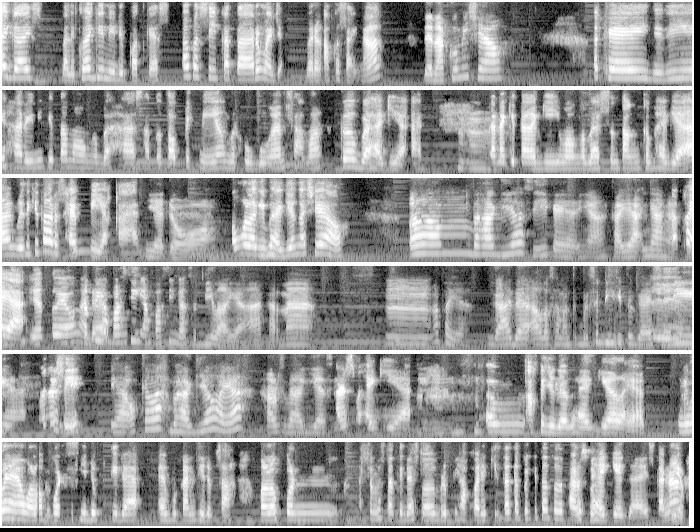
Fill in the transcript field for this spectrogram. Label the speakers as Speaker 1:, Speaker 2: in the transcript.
Speaker 1: Hai guys, balik lagi nih di podcast Apa sih Kata Remaja? Bareng aku Saina.
Speaker 2: Dan aku Michelle.
Speaker 1: Oke, jadi hari ini kita mau ngebahas satu topik nih yang berhubungan sama kebahagiaan.
Speaker 2: Mm-mm.
Speaker 1: Karena kita lagi mau ngebahas tentang kebahagiaan, berarti kita harus happy ya kan?
Speaker 2: Iya dong.
Speaker 1: Kamu lagi bahagia nggak, Shell?
Speaker 2: Em, bahagia sih kayaknya, kayaknya nggak.
Speaker 1: Kayak ya tuh emang
Speaker 2: Tapi
Speaker 1: ada
Speaker 2: yang pasti, yang pasti nggak sedih lah ya, karena hmm, apa ya, nggak ada alasan untuk bersedih gitu guys. Jadi,
Speaker 1: Iya, bener
Speaker 2: jadi,
Speaker 1: sih,
Speaker 2: ya oke lah, bahagia lah ya, harus bahagia sih.
Speaker 1: harus bahagia.
Speaker 2: Mm-mm.
Speaker 1: Em, aku juga bahagia lah ya. Gimana ya, walaupun hidup tidak, eh bukan hidup salah, walaupun semesta tidak selalu berpihak pada kita, tapi kita tetap harus bahagia guys. Karena
Speaker 2: Yep.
